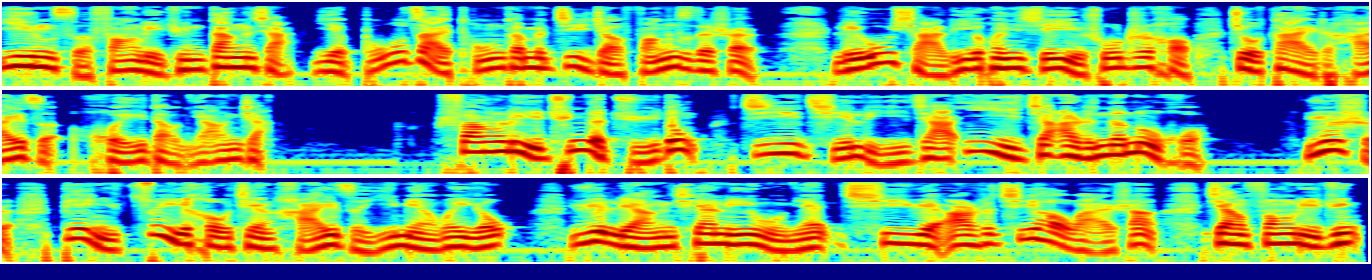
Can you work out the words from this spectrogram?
因此，方丽君当下也不再同他们计较房子的事儿，留下离婚协议书之后，就带着孩子回到娘家。方丽君的举动激起李家一家人的怒火，于是便以最后见孩子一面为由，于两千零五年七月二十七号晚上将方丽君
